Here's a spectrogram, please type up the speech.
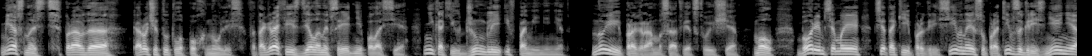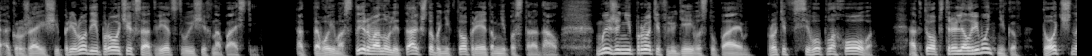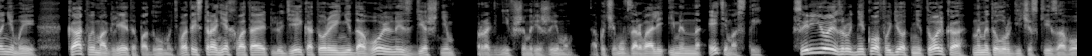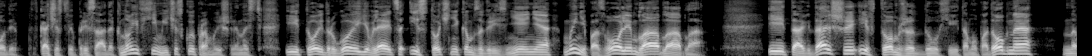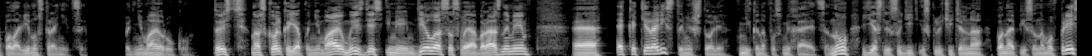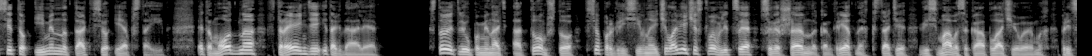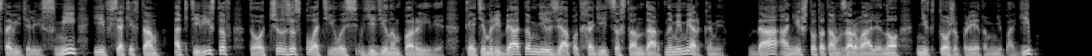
Местность, правда, короче, тут лопухнулись. Фотографии сделаны в средней полосе. Никаких джунглей и в помине нет. Ну и программа соответствующая. Мол, боремся мы все такие прогрессивные, супротив загрязнения окружающей природы и прочих соответствующих напастей. Оттого и мосты рванули так, чтобы никто при этом не пострадал. Мы же не против людей выступаем, против всего плохого. А кто обстрелял ремонтников? Точно не мы. Как вы могли это подумать? В этой стране хватает людей, которые недовольны здешним прогнившим режимом. А почему взорвали именно эти мосты? Сырье из рудников идет не только на металлургические заводы в качестве присадок, но и в химическую промышленность. И то, и другое является источником загрязнения. Мы не позволим, бла-бла-бла. И так дальше, и в том же духе, и тому подобное, наполовину страницы. Поднимаю руку. То есть, насколько я понимаю, мы здесь имеем дело со своеобразными э, экотеррористами, что ли? Никонов усмехается. Ну, если судить исключительно по написанному в прессе, то именно так все и обстоит. Это модно, в тренде и так далее. Стоит ли упоминать о том, что все прогрессивное человечество в лице совершенно конкретных, кстати, весьма высокооплачиваемых представителей СМИ и всяких там активистов тотчас же сплотилось в едином порыве. К этим ребятам нельзя подходить со стандартными мерками. Да, они что-то там взорвали, но никто же при этом не погиб.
